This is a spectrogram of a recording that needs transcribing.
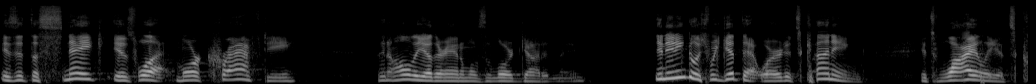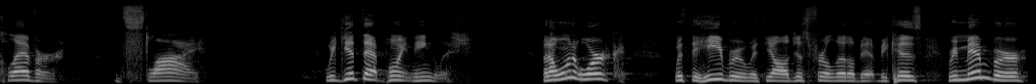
is that the snake is what? More crafty than all the other animals the Lord God had made. In English, we get that word. It's cunning, it's wily, it's clever, it's sly. We get that point in English. But I want to work with the Hebrew with y'all just for a little bit because remember,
